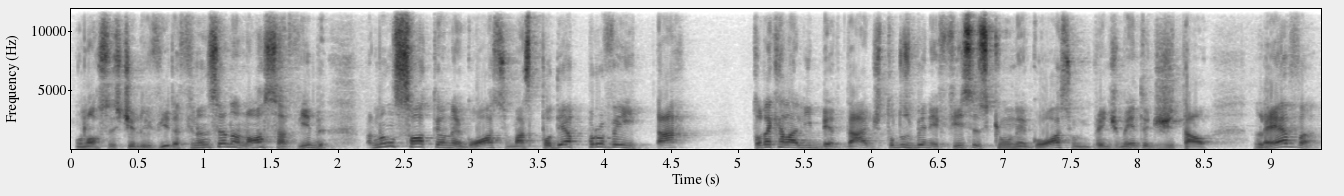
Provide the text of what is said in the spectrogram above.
o nosso estilo de vida, financiando a nossa vida, para não só ter um negócio, mas poder aproveitar toda aquela liberdade, todos os benefícios que um negócio, um empreendimento digital leva,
